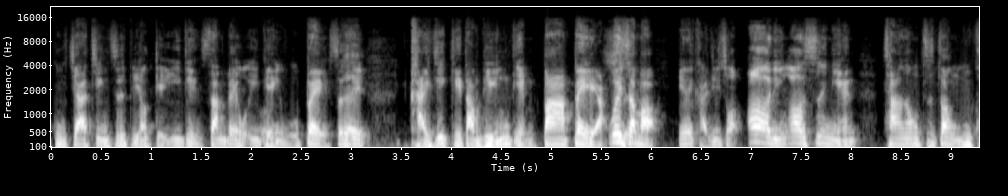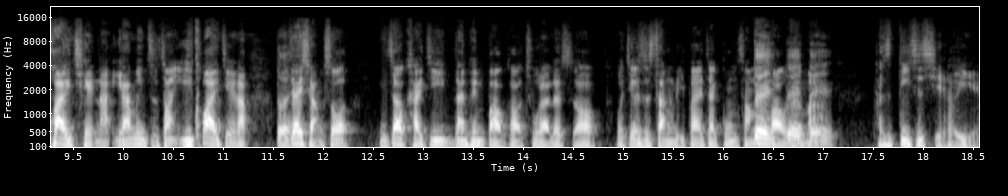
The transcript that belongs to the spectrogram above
股价净值比要给一点三倍或一点五倍，甚至凯基给到零点八倍啊？为什么？因为凯基说二零二四年长荣只赚五块钱啊，阳明只赚一块钱啊。我在想说，你知道凯基那篇报告出来的时候，我记得是上礼拜在工商报的嘛，他是第一次写而已，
